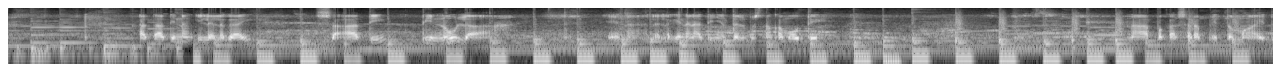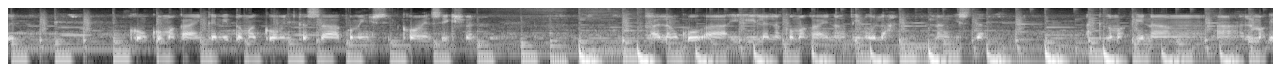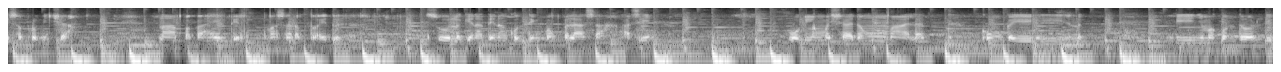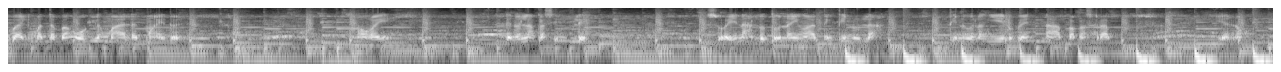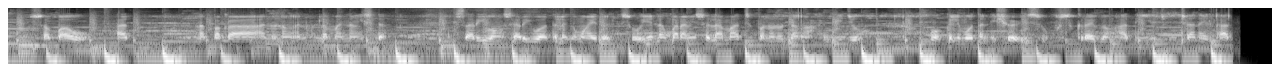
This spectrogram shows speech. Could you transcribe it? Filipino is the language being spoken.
At atin ang ilalagay sa ating tinola. Lalagyan na natin yung talbos ng kamote. Napakasarap nito mga idol. Kung kumakain ka nito, mag-comment ka sa comment, comment section. Alam ko, ah, iilan lang kumakain ng tinola ng isda. At lumaki ng, ah, lumaki sa probinsya. Napaka-healthy. Masarap to idol. So, lagyan natin ng konting pampalasa, asin. Huwag lang masyadong maalat. Nyo makontrol, di baling matabang, huwag lang maalat mga idol. Okay? Ganun lang kasimple. So, ayun na, luto na yung ating tinula. Tinulang yellow pen. Napakasarap. Yan o. Sabaw. At napaka ano ng ano, laman ng isda. Sariwang sariwa talaga mga idol. So, yan lang. Maraming salamat sa panonood ng aking video. Huwag kalimutan i-share, i-subscribe ang ating YouTube channel at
